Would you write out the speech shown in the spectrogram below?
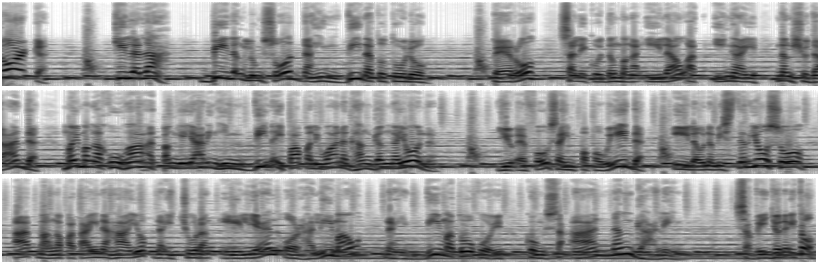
York. Kilala bilang lungsod na hindi natutulog. Pero sa likod ng mga ilaw at ingay ng syudad, may mga kuha at pangyayaring hindi na ipapaliwanag hanggang ngayon. UFO sa himpapawid, ilaw na misteryoso at mga patay na hayop na itsurang alien or halimaw na hindi matukoy kung saan nanggaling. Sa video na ito,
